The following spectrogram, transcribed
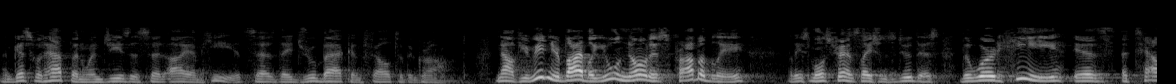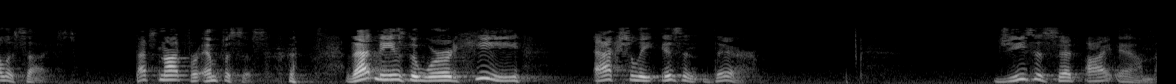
And guess what happened when Jesus said, I am he? It says they drew back and fell to the ground. Now, if you read in your Bible, you will notice probably, at least most translations do this, the word he is italicized. That's not for emphasis. that means the word he actually isn't there. Jesus said, I am.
